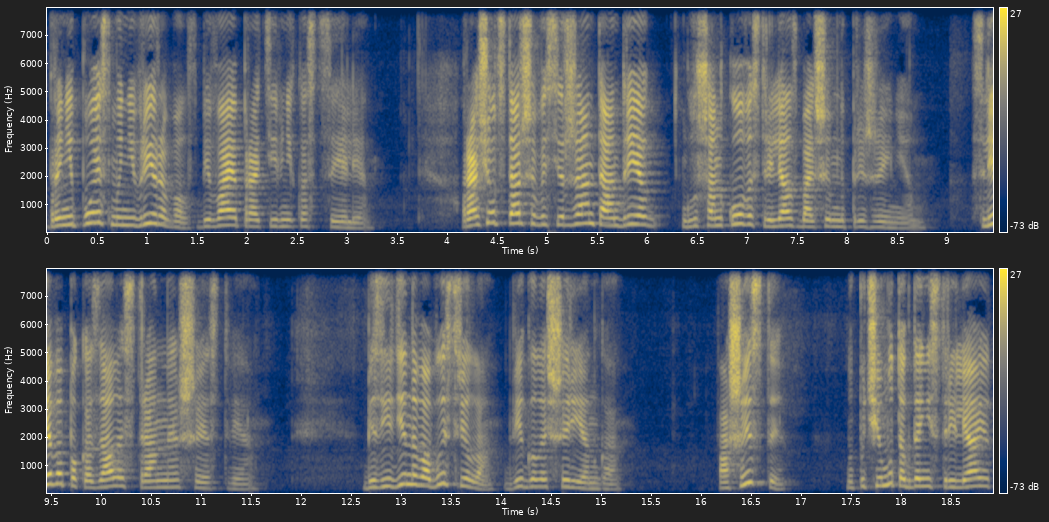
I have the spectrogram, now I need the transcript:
Бронепоезд маневрировал, сбивая противника с цели. Расчет старшего сержанта Андрея Глушанкова стрелял с большим напряжением. Слева показалось странное шествие. Без единого выстрела двигалась шеренга. Фашисты? Но почему тогда не стреляют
